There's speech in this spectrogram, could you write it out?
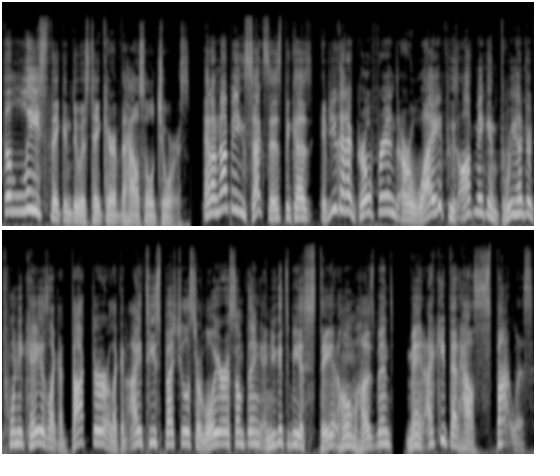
the least they can do is take care of the household chores. And I'm not being sexist because if you got a girlfriend or wife who's off making 320k as like a doctor or like an IT specialist or lawyer or something, and you get to be a stay at home husband, man, I keep that house spotless.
